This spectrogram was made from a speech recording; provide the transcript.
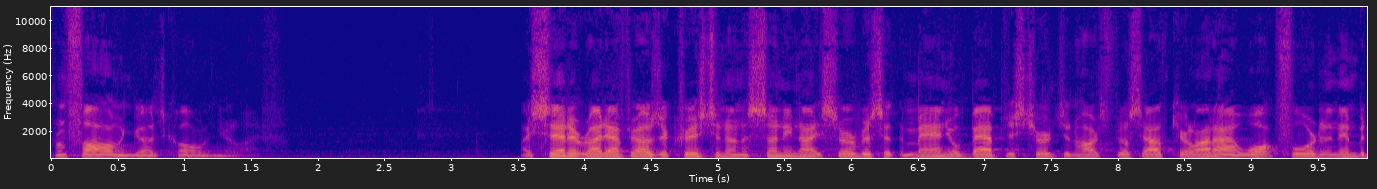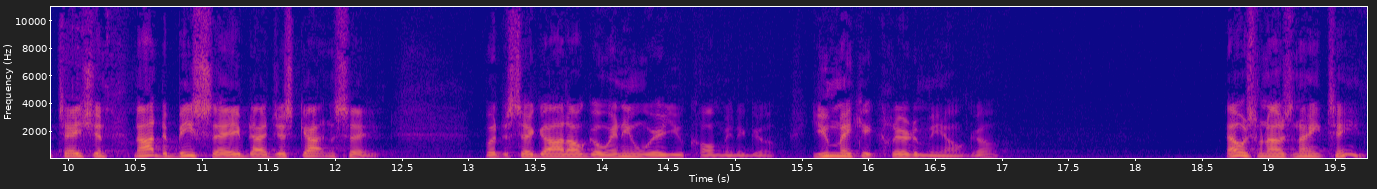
from following God's call in your life. I said it right after I was a Christian on a Sunday night service at the Emmanuel Baptist Church in Hartsville, South Carolina. I walked forward in an invitation not to be saved, I'd just gotten saved, but to say, God, I'll go anywhere you call me to go. You make it clear to me, I'll go. That was when I was 19.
